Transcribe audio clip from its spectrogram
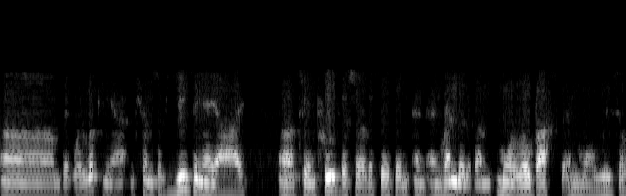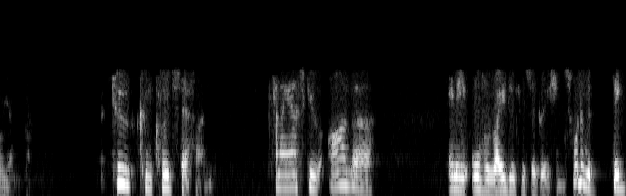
um, that we're looking at in terms of using AI uh, to improve the services and, and, and render them more robust and more resilient. To conclude, Stephane, can I ask you, are there any overriding considerations? What are the big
